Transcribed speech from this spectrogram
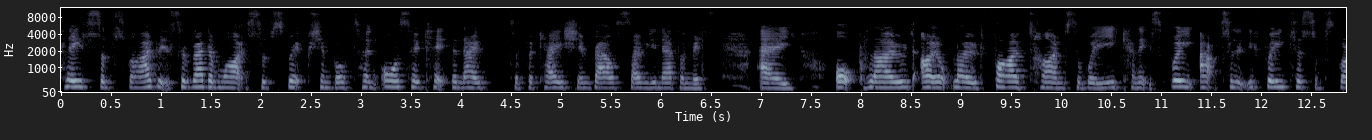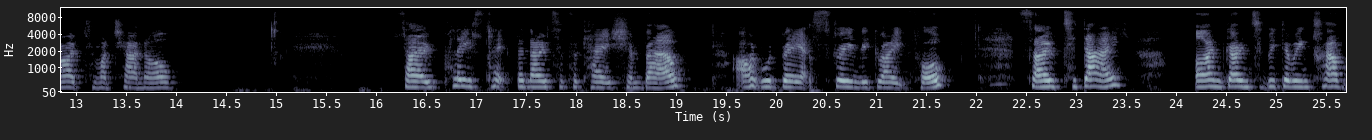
please subscribe. It's the red and white subscription button. Also click the notification bell so you never miss a upload. I upload five times a week and it's free absolutely free to subscribe to my channel so please click the notification bell. I would be extremely grateful. So today I'm going to be doing tra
